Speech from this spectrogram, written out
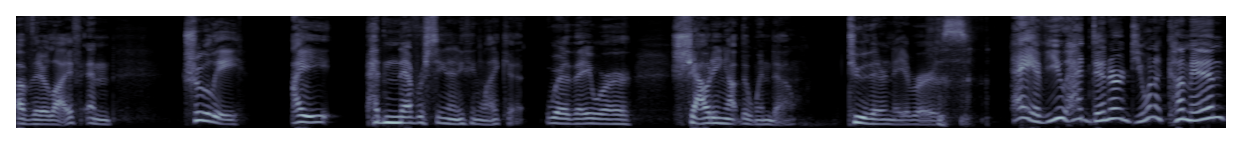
of their life. And truly, I had never seen anything like it where they were shouting out the window to their neighbors, Hey, have you had dinner? Do you want to come in?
